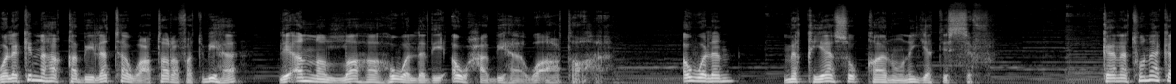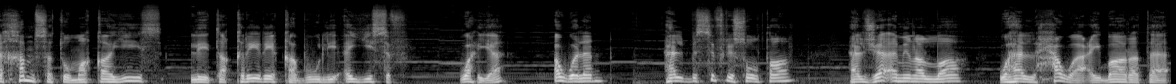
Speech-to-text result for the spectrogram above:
ولكنها قبلتها واعترفت بها لأن الله هو الذي أوحى بها وأعطاها. اولا مقياس قانونية السفر. كانت هناك خمسة مقاييس لتقرير قبول أي سفر وهي اولا هل بالسفر سلطان؟ هل جاء من الله؟ وهل حوى عبارة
